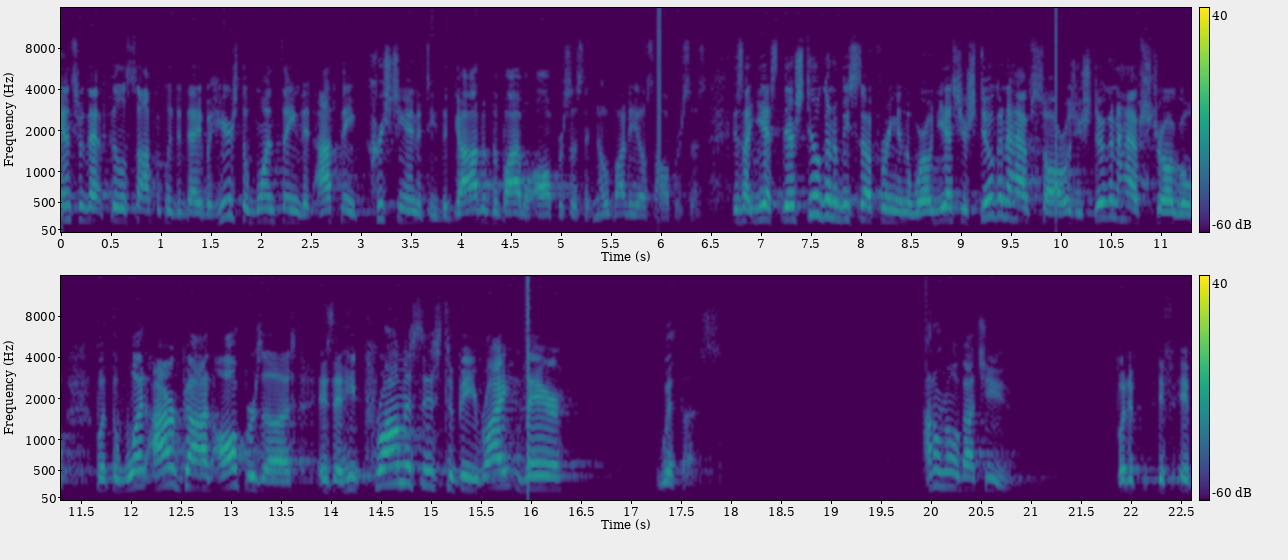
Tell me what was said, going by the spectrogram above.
answer that philosophically today. But here's the one thing that I think Christianity, the God of the Bible, offers us that nobody else offers us. It's like, yes, there's still going to be suffering in the world. Yes, you're still going to have sorrows. You're still going to have struggle. But the, what our God offers us is that He promises to be right there with us. I don't know about you. But if, if, if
